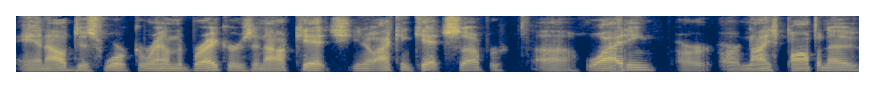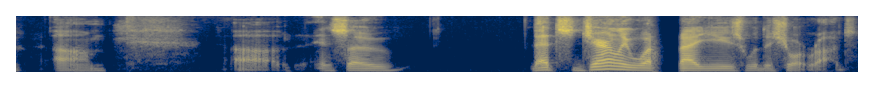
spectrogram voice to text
and I'll just work around the breakers and I'll catch, you know, I can catch supper, uh, whiting or or nice pompano. Um, uh, and so that's generally what I use with the short rods.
